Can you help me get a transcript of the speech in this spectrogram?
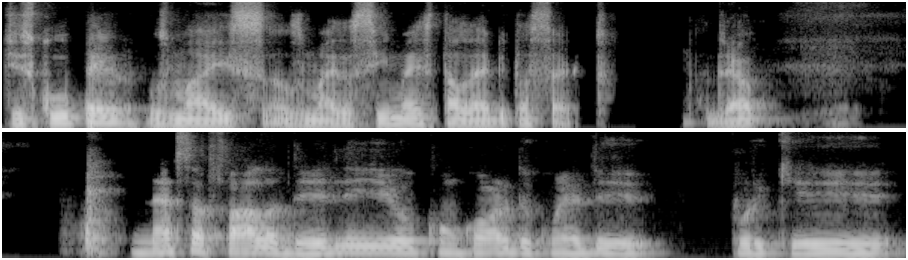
desculpem os mais, os mais assim, mas Taleb tá certo. Adriel? Nessa fala dele, eu concordo com ele, porque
